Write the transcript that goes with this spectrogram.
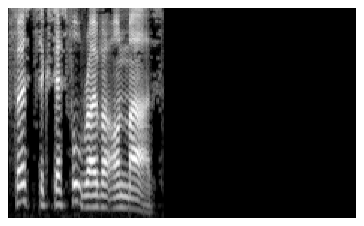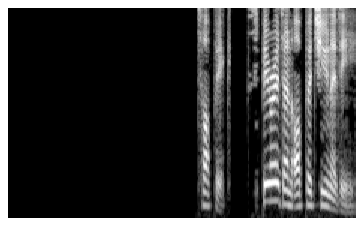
First successful rover on Mars Spirit and Opportunity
